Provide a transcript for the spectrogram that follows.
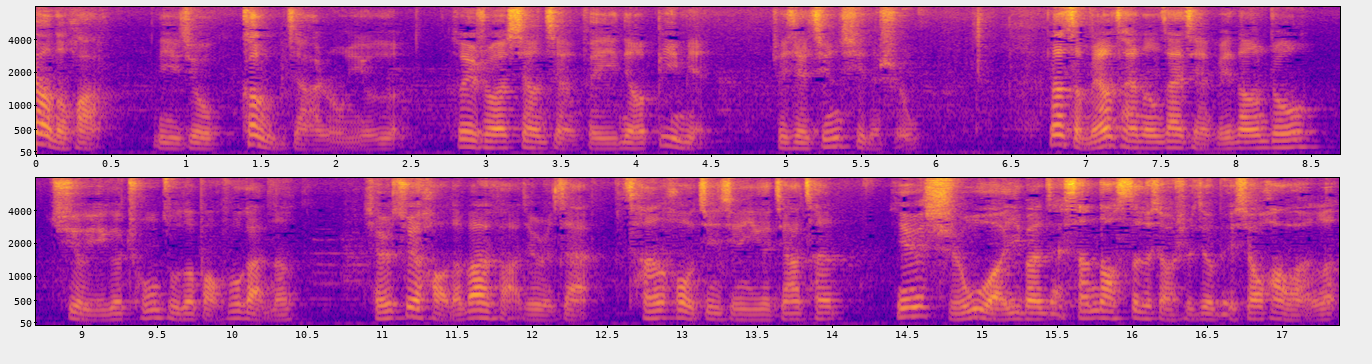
样的话，你就更加容易饿。所以说，像减肥一定要避免这些精细的食物。那怎么样才能在减肥当中去有一个充足的饱腹感呢？其实最好的办法就是在餐后进行一个加餐，因为食物啊一般在三到四个小时就被消化完了。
